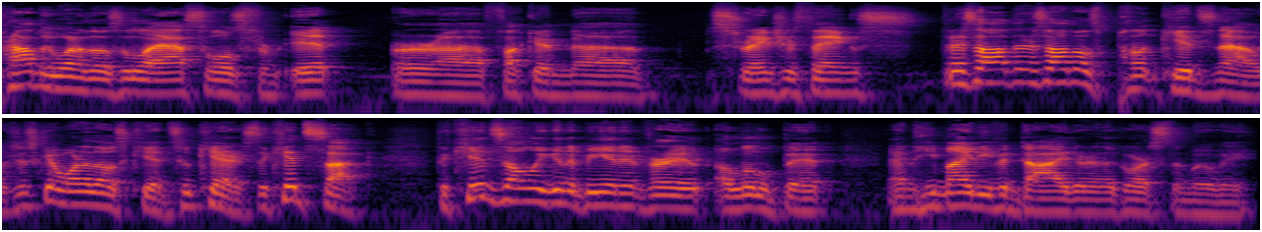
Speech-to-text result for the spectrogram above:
Probably one of those little assholes from It or uh, fucking uh, Stranger Things. There's all there's all those punk kids now. Just get one of those kids. Who cares? The kids suck. The kid's only going to be in it very a little bit, and he might even die during the course of the movie.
